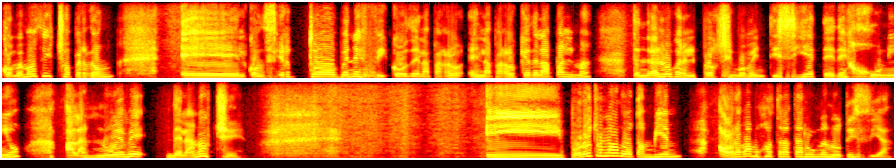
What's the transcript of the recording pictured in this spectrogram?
Como hemos dicho, perdón, el concierto benéfico en la parroquia de La Palma tendrá lugar el próximo 27 de junio a las 9 de la noche. Y por otro lado también, ahora vamos a tratar una noticia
